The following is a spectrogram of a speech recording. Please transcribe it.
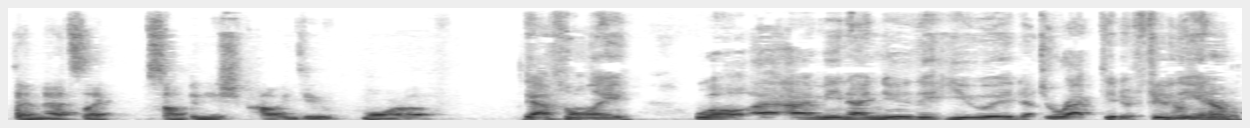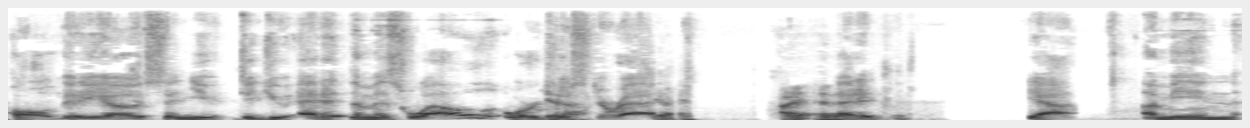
then that's like something you should probably do more of. Definitely. Well, I mean, I knew that you had directed a few of the Interpol videos, and you did you edit them as well, or yeah, just direct? Yeah, I edited. Edit. Yeah, I mean,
